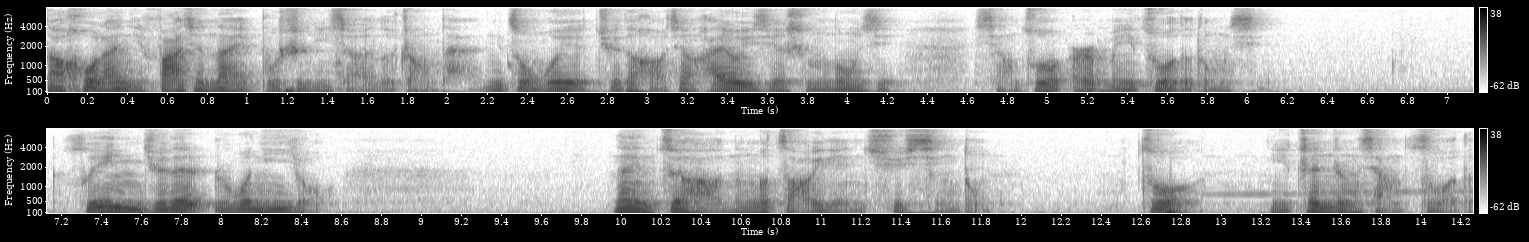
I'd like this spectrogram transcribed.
到后来，你发现那也不是你想要的状态。你总会觉得好像还有一些什么东西想做而没做的东西。所以你觉得，如果你有，那你最好能够早一点去行动，做你真正想做的。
